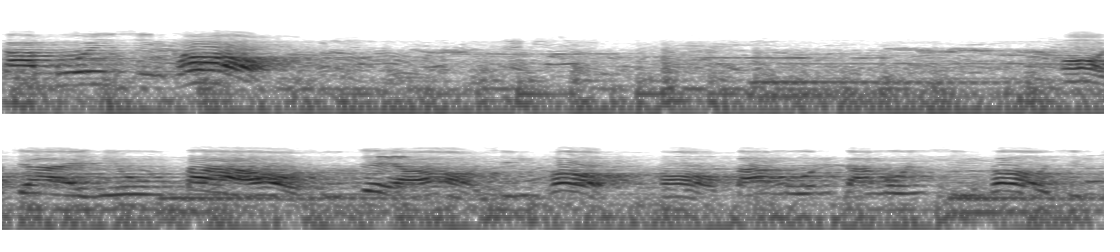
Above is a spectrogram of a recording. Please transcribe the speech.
感恩辛苦。哦，这系牛大哦，师姐啊哦，辛苦哦，感恩感恩辛苦辛苦，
